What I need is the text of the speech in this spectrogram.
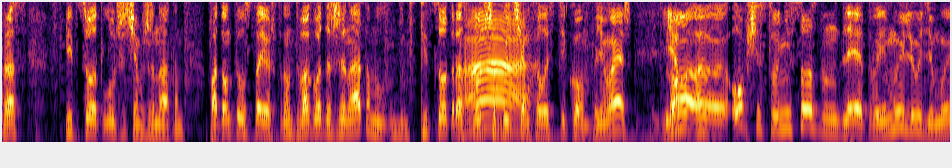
раз в 500 лучше, чем женатым. Потом ты устаешь. Потом два года женатым л- в 500 раз лучше А. быть, чем холостяком, понимаешь? Но э, общество не создано для этого. И мы, люди, мы,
